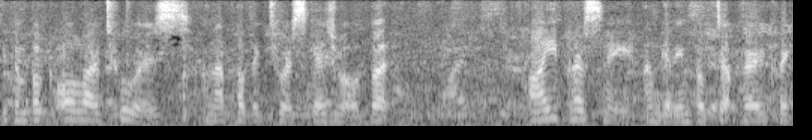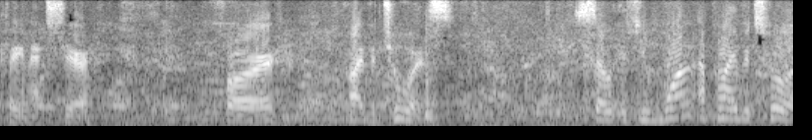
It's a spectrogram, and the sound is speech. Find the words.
you can book all our tours on our public tour schedule, but I personally am getting booked up very quickly next year for private tours. So if you want a private tour,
